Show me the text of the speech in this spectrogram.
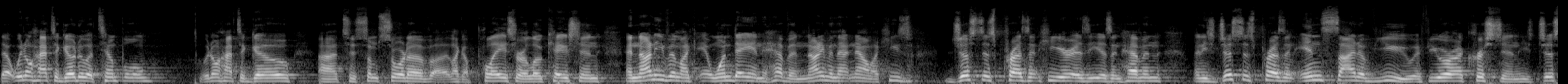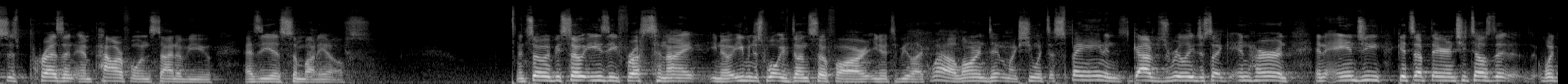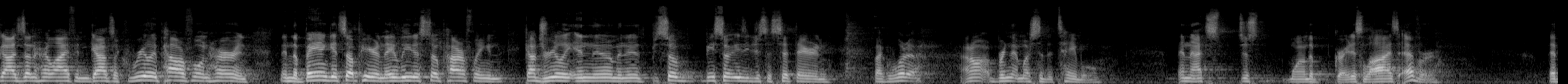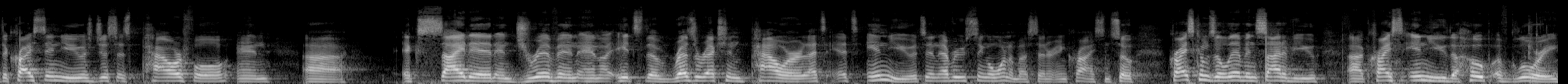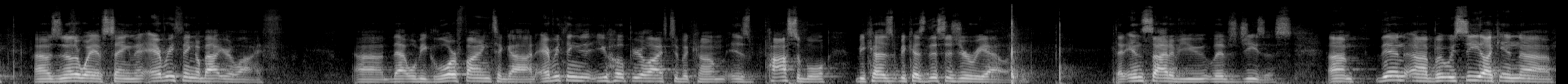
That we don't have to go to a temple we don't have to go uh, to some sort of uh, like a place or a location, and not even like one day in heaven, not even that now. Like He's just as present here as He is in heaven, and He's just as present inside of you if you are a Christian. He's just as present and powerful inside of you as He is somebody else. And so it'd be so easy for us tonight, you know, even just what we've done so far, you know, to be like, wow, Lauren Denton, like she went to Spain and God was really just like in her. And, and Angie gets up there and she tells the, what God's done in her life and God's like really powerful in her. And, and the band gets up here and they lead us so powerfully and God's really in them. And it'd be so, be so easy just to sit there and like, what, I don't bring that much to the table. And that's just one of the greatest lies ever. That the Christ in you is just as powerful and, uh, excited and driven, and it's the resurrection power that's it's in you. It's in every single one of us that are in Christ. And so Christ comes to live inside of you. Uh, Christ in you, the hope of glory, uh, is another way of saying that everything about your life uh, that will be glorifying to God, everything that you hope your life to become, is possible because because this is your reality. That inside of you lives Jesus. Um, then, uh, but we see like in uh,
